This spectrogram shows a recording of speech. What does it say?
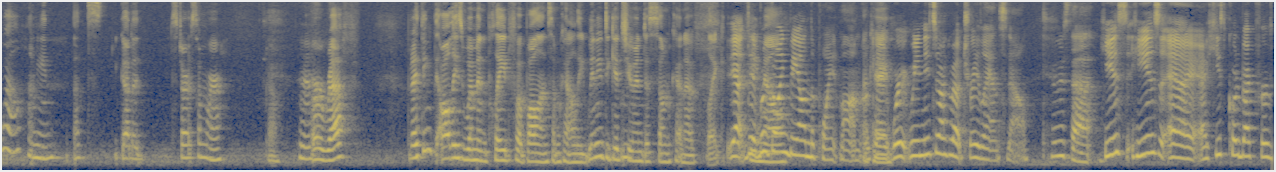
well, I mean that's you got to start somewhere. So Yeah. or a ref. But I think all these women played football in some kind of league. We need to get mm. you into some kind of like Yeah, th- we're going beyond the point, Mom. Okay, Okay. we're we need to talk about Trey Lance now. Who is that? He is he is a, he's quarterback for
